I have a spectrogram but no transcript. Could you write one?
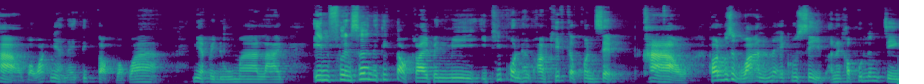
ข่าวบอกว่าเนี่ยใน TikTok บอกว่าเนี่ยไปดูมาไลน์อินฟลูเอนเซอร์ใน TikTok กลายเป็นมีอิทธิพลทางความคิดกับคอนเซปต์ข่าว เพราะรู้สึกว่าอันนั้น exclusive อันนั้นเขาพูดเรื่องจริง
